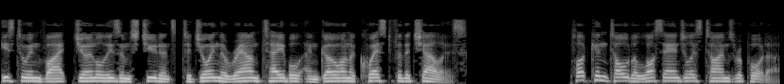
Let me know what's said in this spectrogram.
is to invite journalism students to join the round table and go on a quest for the chalice. Plotkin told a Los Angeles Times reporter,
